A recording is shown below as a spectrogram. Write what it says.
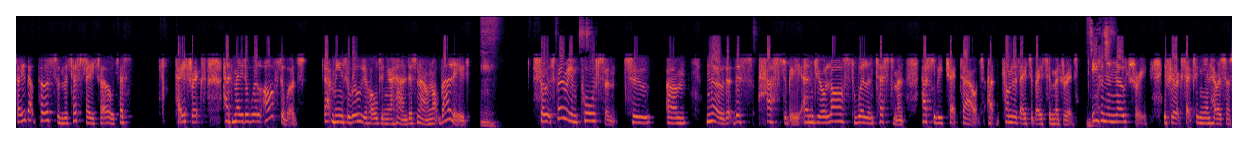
Say that person, the testator or testatrix, had made a will afterwards. That means the will you hold in your hand is now not valid. So it's very important to um, know that this has to be, and your last will and testament has to be checked out at, from the database in Madrid. Even the notary, if you're accepting the inheritance,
